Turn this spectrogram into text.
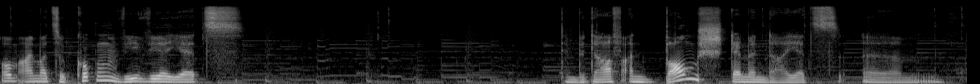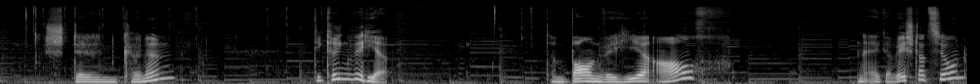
um einmal zu gucken, wie wir jetzt den Bedarf an Baumstämmen da jetzt ähm, stillen können. Die kriegen wir hier. Dann bauen wir hier auch eine LKW-Station.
